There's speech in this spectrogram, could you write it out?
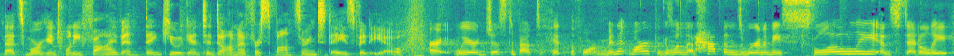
That's Morgan25, and thank you again to Dona for sponsoring today's video. All right, we are just about to hit the four minute mark, and when that happens, we're gonna be slowly and steadily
